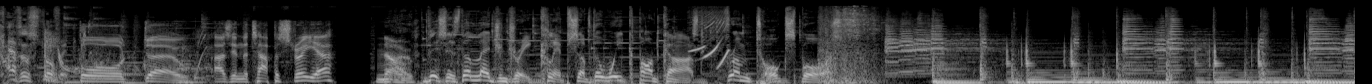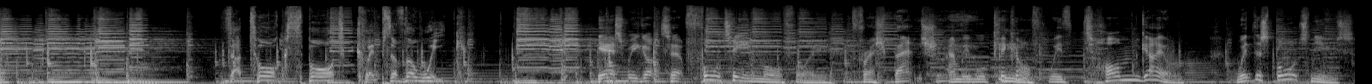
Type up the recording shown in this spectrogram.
catastrophic. Bordeaux, as in the tapestry, yeah? No. This is the legendary Clips of the Week podcast from TalkSport. The Talk Sport Clips of the Week. Yes, we got uh, 14 more for you, fresh batch, and we will kick off with Tom Gale with the sports news.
